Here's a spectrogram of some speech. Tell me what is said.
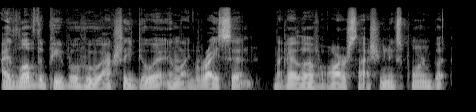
I love the people who actually do it and like writes it. Like I love r slash Unix porn, but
